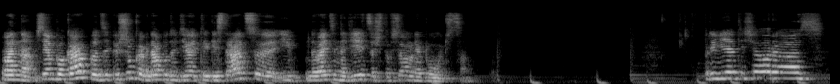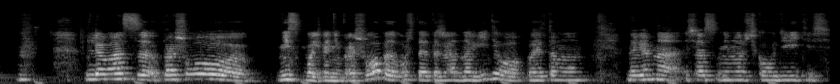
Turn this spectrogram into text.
Ладно, всем пока, подзапишу, когда буду делать регистрацию, и давайте надеяться, что все у меня получится. Привет еще раз! Для вас прошло нисколько не прошло, потому что это же одно видео, поэтому, наверное, сейчас немножечко удивитесь.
